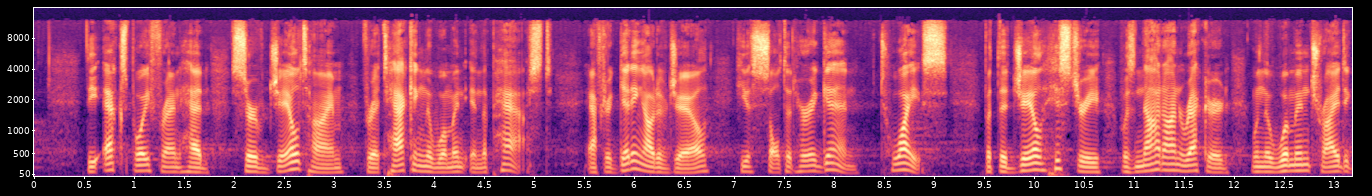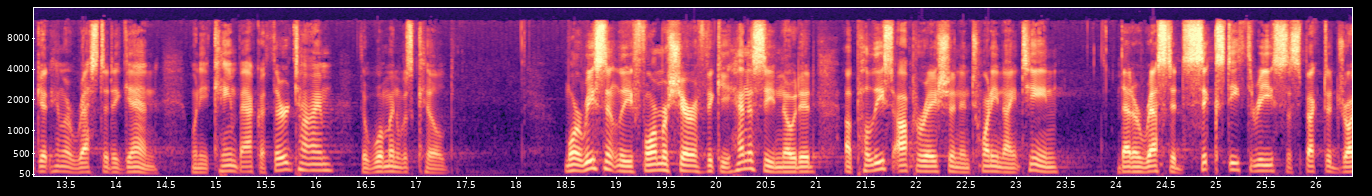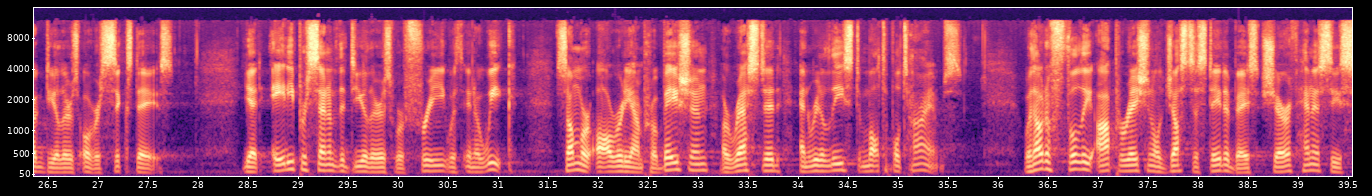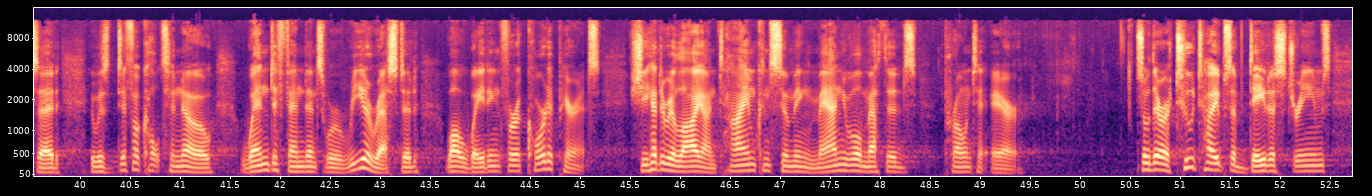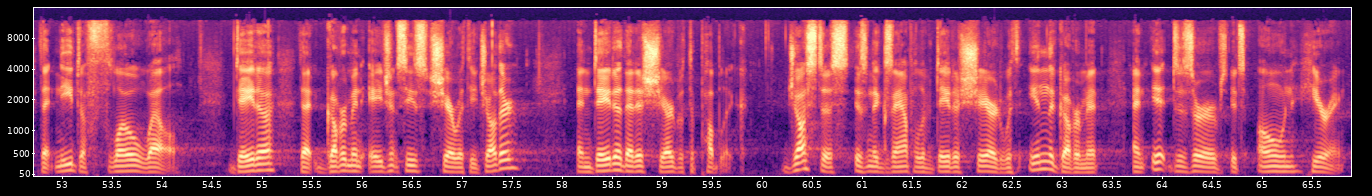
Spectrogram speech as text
The ex boyfriend had served jail time for attacking the woman in the past. After getting out of jail, he assaulted her again, twice. But the jail history was not on record when the woman tried to get him arrested again. When he came back a third time, the woman was killed. More recently, former Sheriff Vicki Hennessy noted a police operation in 2019 that arrested 63 suspected drug dealers over six days. Yet 80% of the dealers were free within a week. Some were already on probation, arrested, and released multiple times. Without a fully operational justice database, Sheriff Hennessy said it was difficult to know when defendants were rearrested while waiting for a court appearance. She had to rely on time consuming manual methods prone to error. So there are two types of data streams that need to flow well data that government agencies share with each other, and data that is shared with the public. Justice is an example of data shared within the government, and it deserves its own hearing.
